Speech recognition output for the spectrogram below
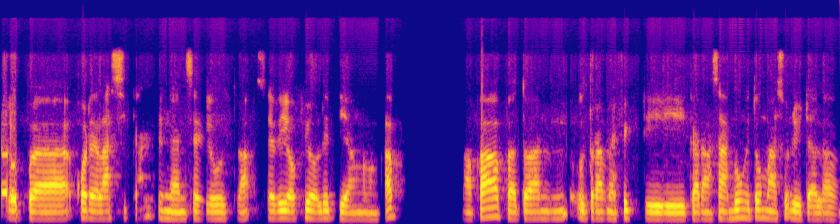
coba korelasikan dengan seri ultra seri oviolit yang lengkap, maka batuan ultramafic di Karang Sambung itu masuk di dalam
